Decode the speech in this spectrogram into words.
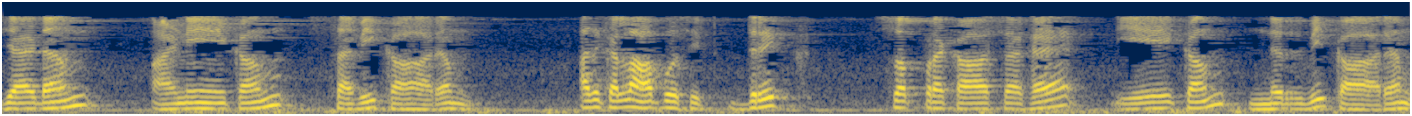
ஜடம் அநேகம் சவிகாரம். அதுக்கெல்லாம் ஆப்போசிட் திருக் ஸ்வப்பிரகாசக ஏகம் நிர்விகாரம்.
